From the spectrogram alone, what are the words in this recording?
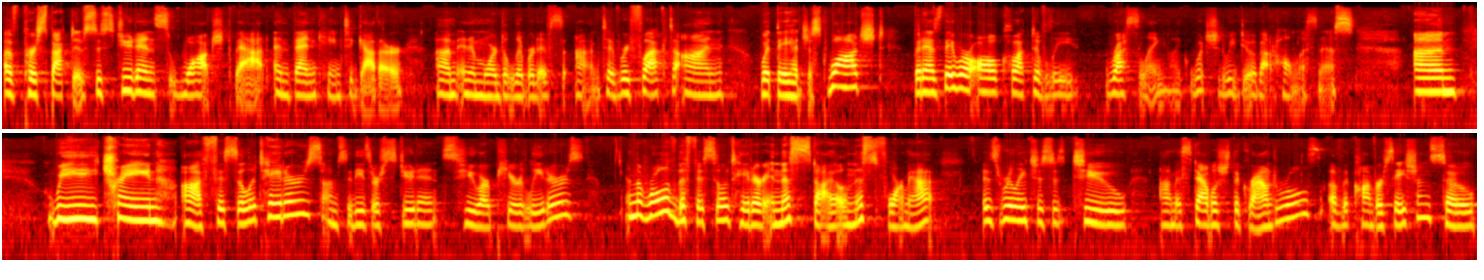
of perspectives. So students watched that and then came together um, in a more deliberative um, to reflect on what they had just watched, but as they were all collectively wrestling, like, what should we do about homelessness? Um, we train uh, facilitators, um, so these are students who are peer leaders. And the role of the facilitator in this style, in this format, is really just to um, establish the ground rules of the conversation. So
